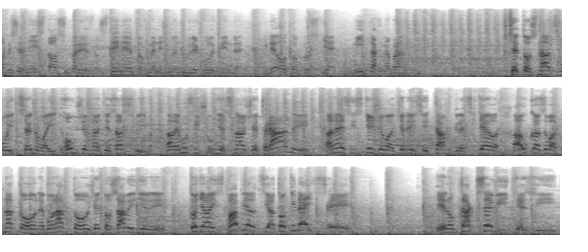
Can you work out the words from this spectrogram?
aby se z něj stala superhvězda. Stejné je to v managementu kdekoliv jinde. Jde o to prostě mít tak na branku. Chce to znát svoji cenu a jít houževnatě za svým, ale musíš umět snášet rány a ne si stěžovat, že nejsi tam, kde jsi chtěl a ukazovat na toho nebo na toho, že to zavidili. To dělají zbabělci a to ty nejsi. Jenom tak se vítězí.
